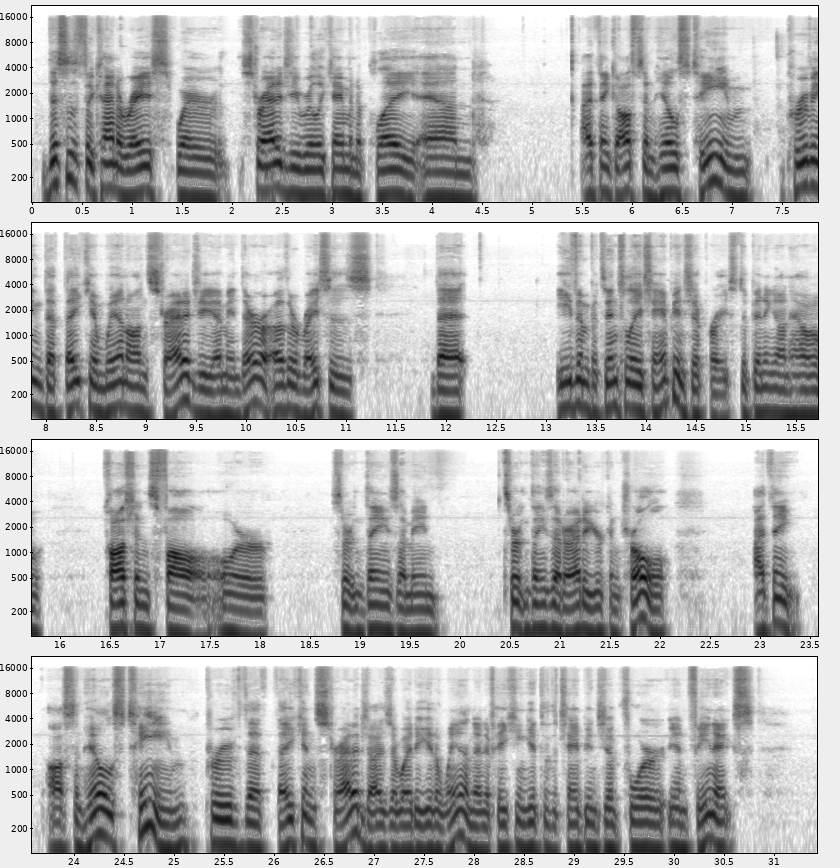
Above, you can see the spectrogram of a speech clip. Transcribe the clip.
this is the kind of race where strategy really came into play, and I think Austin Hill's team proving that they can win on strategy. I mean, there are other races that even potentially a championship race, depending on how cautions fall or certain things. I mean, certain things that are out of your control I think Austin Hill's team proved that they can strategize their way to get a win. And if he can get to the championship four in Phoenix,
